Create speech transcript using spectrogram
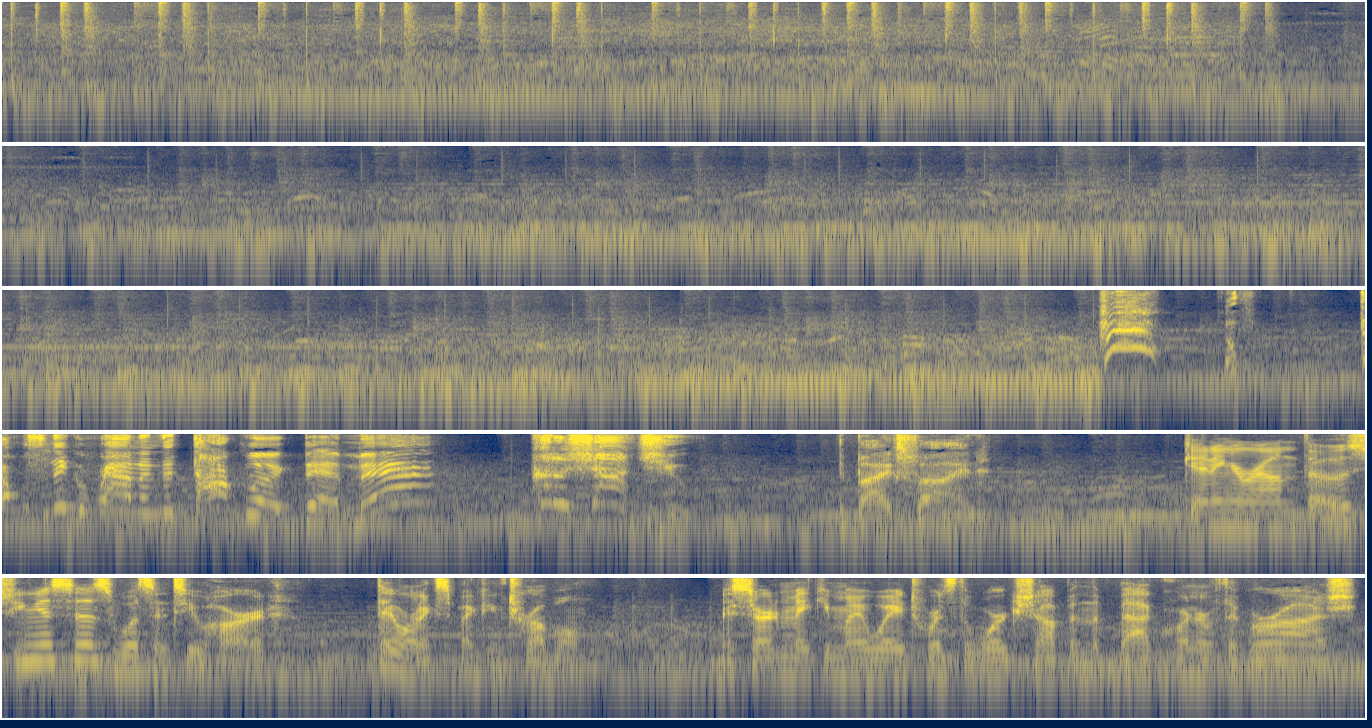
Dark like man. Could have shot you. The bike's fine. Getting around those geniuses wasn't too hard. They weren't expecting trouble. I started making my way towards the workshop in the back corner of the garage.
